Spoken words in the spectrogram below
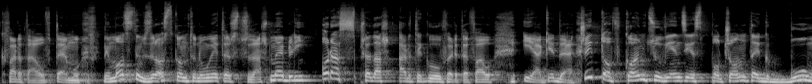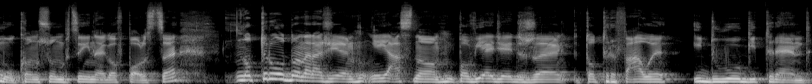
kwartałów temu. Mocny wzrost kontynuuje też sprzedaż mebli oraz sprzedaż artykułów RTV i AGD. Czy to w końcu więc jest początek boomu konsumpcyjnego w Polsce? No trudno na razie jasno powiedzieć, że to trwały i długi trend.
